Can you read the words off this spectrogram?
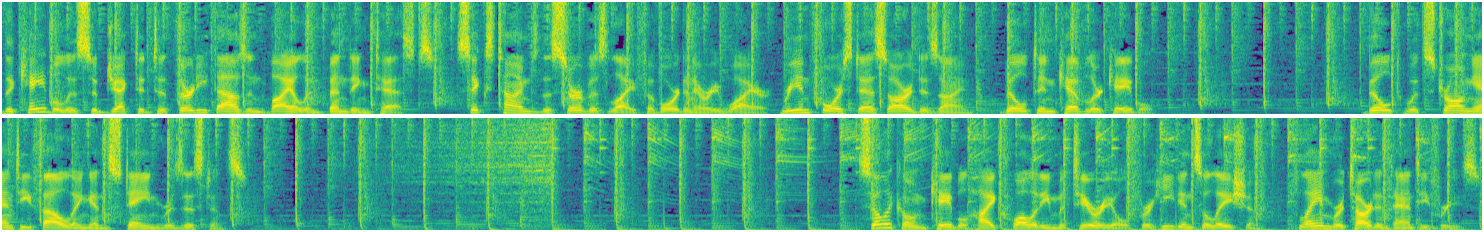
The cable is subjected to 30,000 violent bending tests, six times the service life of ordinary wire. Reinforced SR design, built-in Kevlar cable. Built with strong anti-fouling and stain resistance. Silicone cable high-quality material for heat insulation, flame retardant antifreeze.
